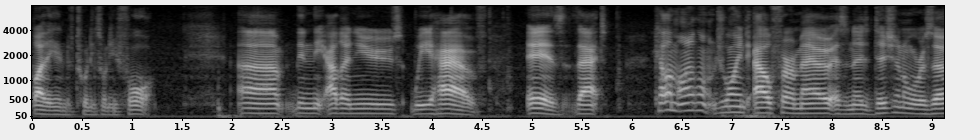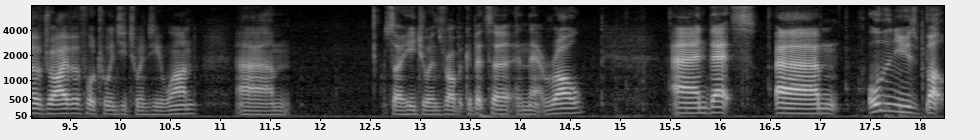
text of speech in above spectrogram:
by the end of 2024. Um, then the other news we have is that Callum Ilott joined Alfa Romeo as an additional reserve driver for 2021. Um, so he joins Robert Kubica in that role. And that's um, all the news, but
